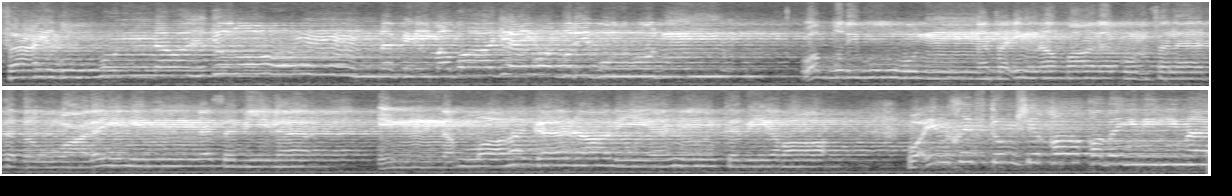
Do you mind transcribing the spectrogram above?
فعظوهن واهجروهن في المضاجع واضربوهن واضربوهن فإن أطعنكم فلا تبغوا عليهن سبيلا إن الله كان عليا كبيرا وإن خفتم شقاق بينهما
